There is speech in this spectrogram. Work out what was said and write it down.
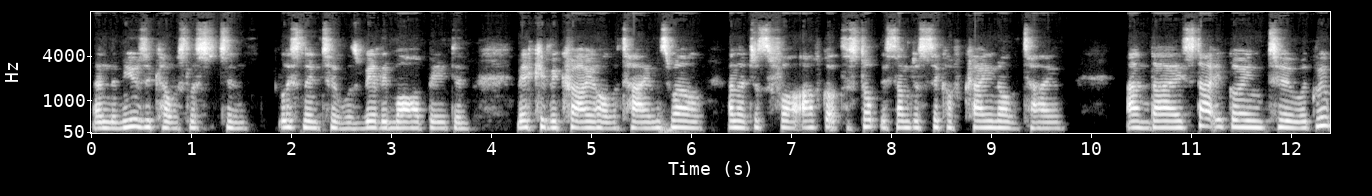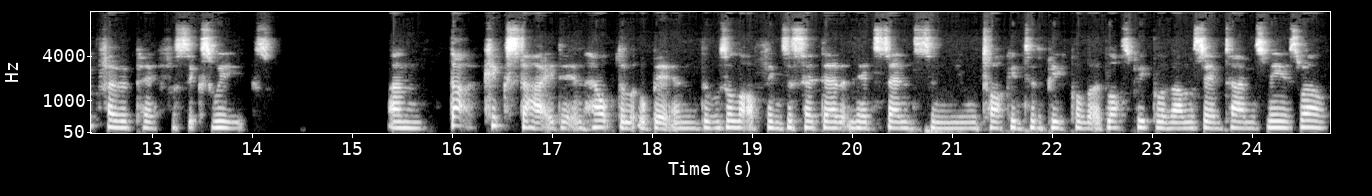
and the music I was listening listening to was really morbid and making me cry all the time as well. And I just thought I've got to stop this. I'm just sick of crying all the time, and I started going to a group therapy for six weeks, and that kick-started it and helped a little bit. And there was a lot of things I said there that made sense, and you were talking to the people that had lost people around the same time as me as well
